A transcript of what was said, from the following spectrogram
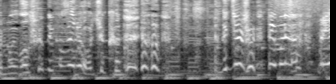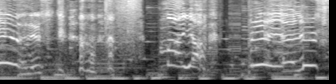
Же мой волшебный пузыречек? Где же ты, моя прелесть? Моя прелесть!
